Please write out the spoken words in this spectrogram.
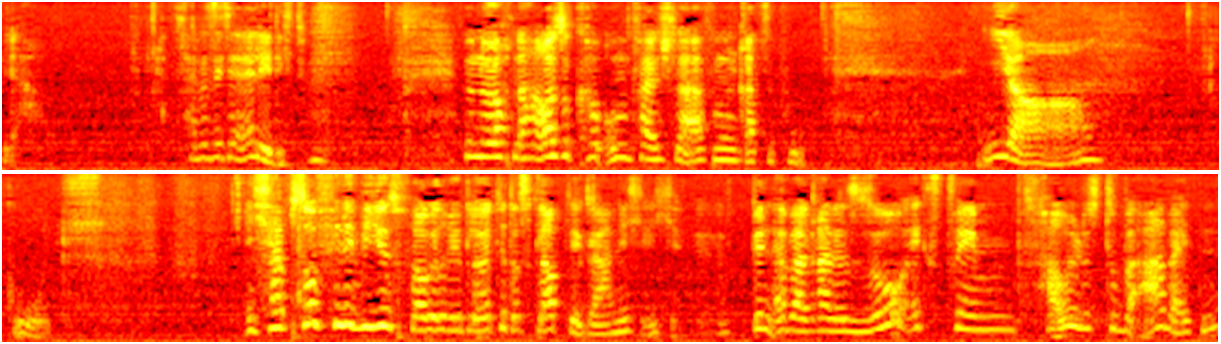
ja. Das hatte sich dann erledigt. Nur noch nach Hause kommen, umfallen, schlafen, Ratzepuh. Ja. Gut. Ich habe so viele Videos vorgedreht, Leute, das glaubt ihr gar nicht. Ich bin aber gerade so extrem faul, das zu bearbeiten.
